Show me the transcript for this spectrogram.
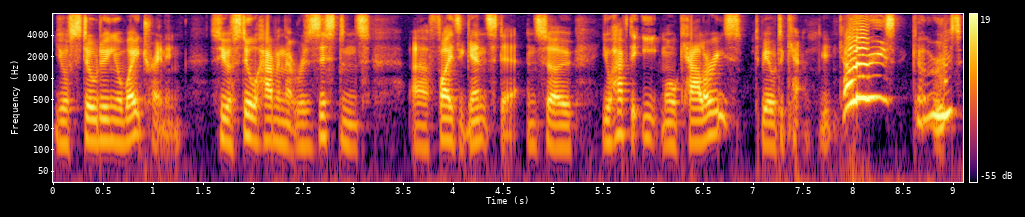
you're still doing your weight training. So you're still having that resistance uh, fight against it, and so you'll have to eat more calories to be able to ca- calories calories.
